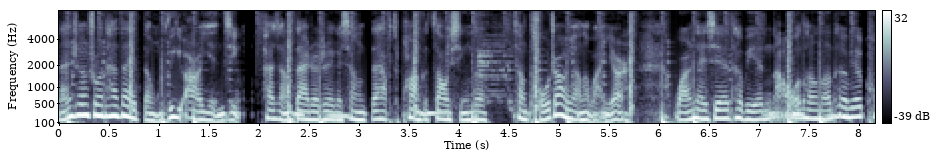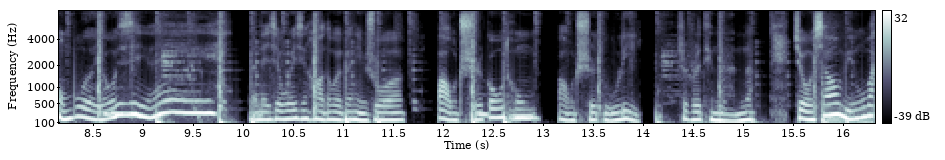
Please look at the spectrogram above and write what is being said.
男生说他在等 VR 眼镜，他想戴着这个像 Daft Punk 造型的像头罩一样的玩意儿，玩那些特别闹腾的、特别恐怖的游戏。哎，那那些微信号都会跟你说保持沟通，保持独立，是不是挺难的？九霄云外，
